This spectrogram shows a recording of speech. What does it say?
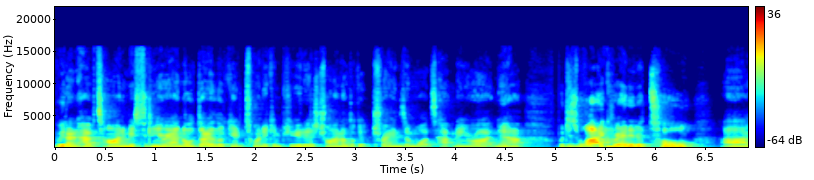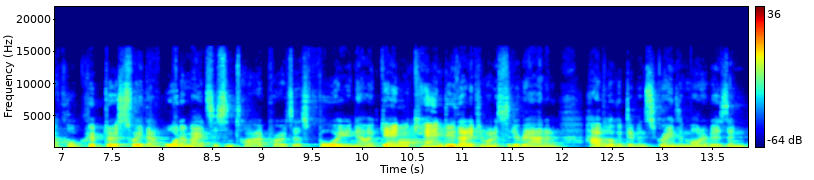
we don't have time to be sitting around all day looking at 20 computers trying to look at trends and what's happening right now which is why I created a tool uh, called Crypto Suite that automates this entire process for you. Now, again, you can do that if you want to sit around and have a look at different screens and monitors and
